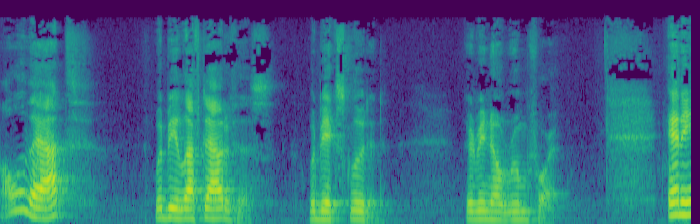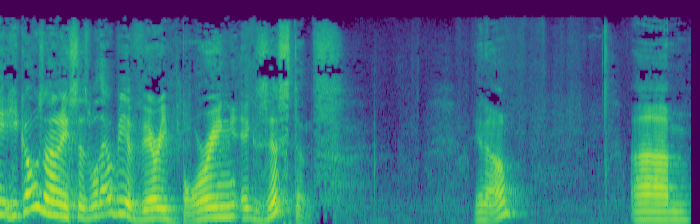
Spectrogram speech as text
All of that would be left out of this, would be excluded. There'd be no room for it. And he, he goes on and he says, well, that would be a very boring existence. You know? Um,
